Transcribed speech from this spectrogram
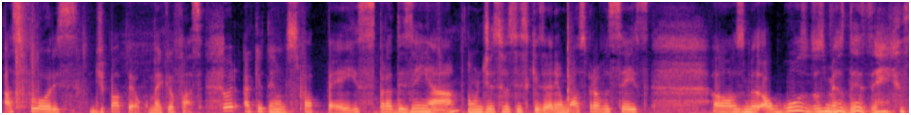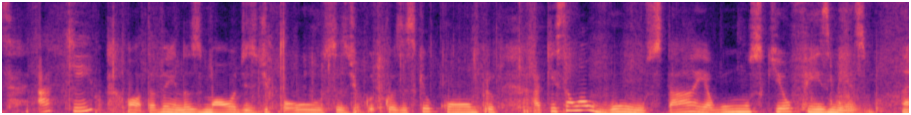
as flores de papel, como é que eu faço. Aqui eu tenho uns papéis para desenhar. Um dia, se vocês quiserem, eu mostro para vocês meus, alguns dos meus desenhos. Aqui, ó, tá vendo? Os moldes de bolsas, de coisas que eu compro. Aqui são alguns, tá? E alguns que eu fiz mesmo. Né?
